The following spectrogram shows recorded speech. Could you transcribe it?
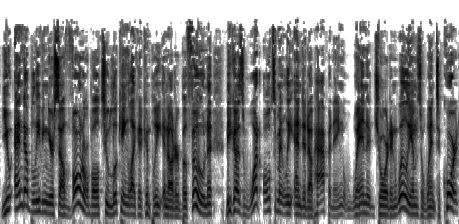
you end up leaving yourself vulnerable to looking like a complete and utter buffoon because what ultimately ended up happening when Jordan Williams went to court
